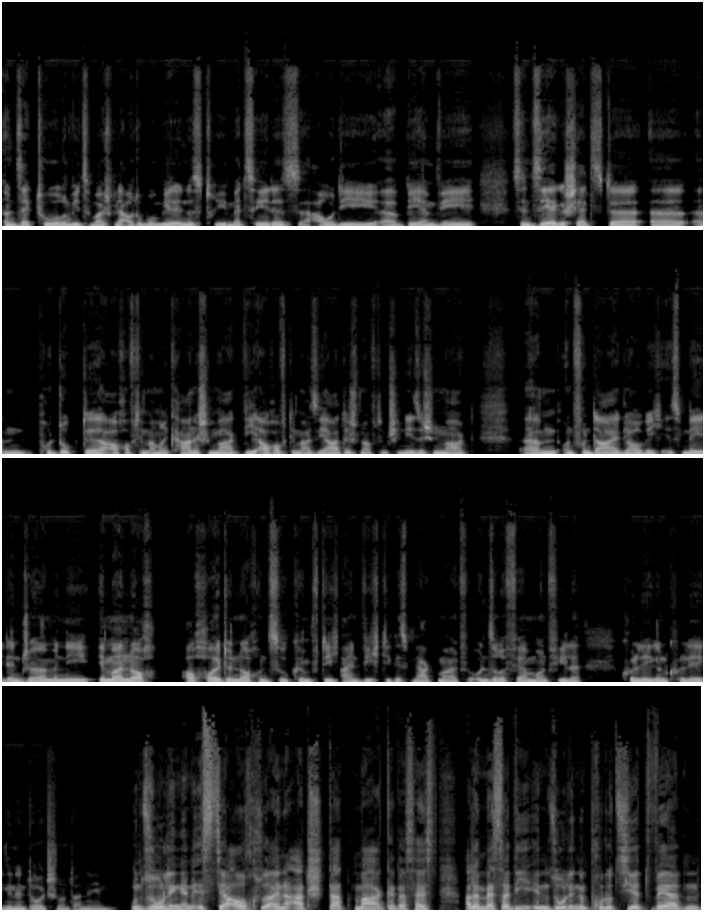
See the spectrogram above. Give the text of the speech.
und Sektoren wie zum Beispiel der Automobilindustrie, Mercedes, Audi, äh, BMW sind sehr geschätzte äh, ähm, Produkte auch auf dem amerikanischen Markt wie auch auf dem asiatischen, auf dem chinesischen Markt. Ähm, und von daher glaube ich, ist Made in Germany immer noch auch heute noch und zukünftig ein wichtiges Merkmal für unsere Firma und viele Kolleginnen und Kollegen in den deutschen Unternehmen. Und Solingen ist ja auch so eine Art Stadtmarke. Das heißt, alle Messer, die in Solingen produziert werden,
